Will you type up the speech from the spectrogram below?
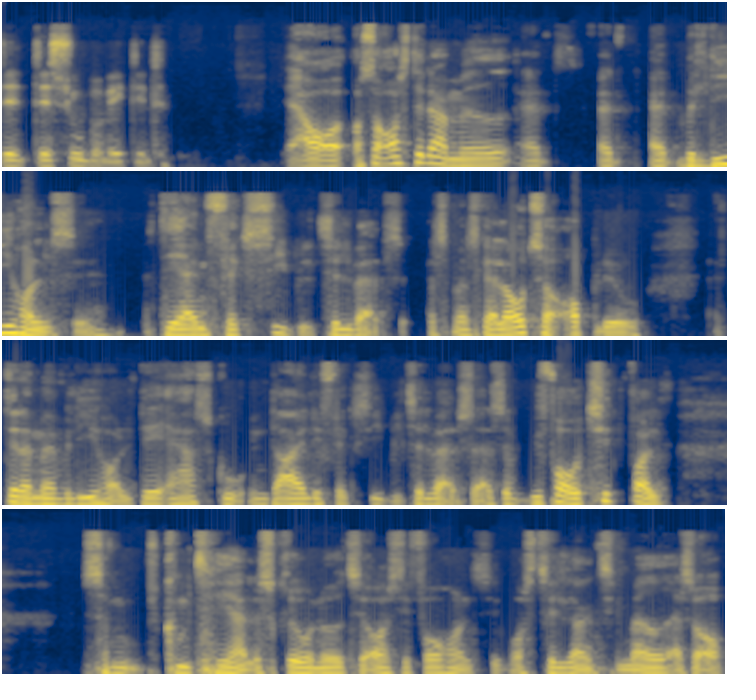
det, det er super vigtigt. Ja, og, og så også det der med, at, at, at vedligeholdelse, det er en fleksibel tilværelse. Altså man skal have lov til at opleve, at det der med at vedligeholde, det er sgu en dejlig fleksibel tilværelse. Altså vi får jo tit folk, som kommenterer eller skriver noget til os i forhold til vores tilgang til mad, altså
